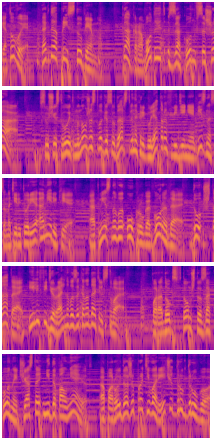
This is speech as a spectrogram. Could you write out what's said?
Готовы? Тогда приступим. Как работает закон в США? Существует множество государственных регуляторов ведения бизнеса на территории Америки, от местного округа города до штата или федерального законодательства. Парадокс в том, что законы часто не дополняют, а порой даже противоречат друг другу.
